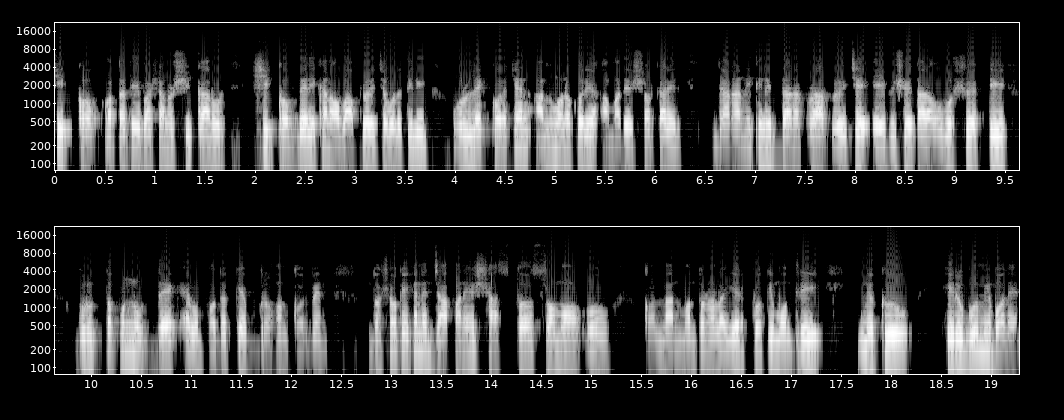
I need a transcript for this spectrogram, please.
শিক্ষক, অর্থাৎ এই ভাষানোর শিক্ষানোর শিক্ষকদের এখানে অভাব রয়েছে বলে তিনি উল্লেখ করেছেন। আমি মনে করি আমাদের সরকারের যারা নীতি নির্ধারকরা রয়েছে এই বিষয়ে তারা অবশ্যই একটি গুরুত্বপূর্ণ উদ্যোগ এবং পদক্ষেপ গ্রহণ করবেন। দর্শক, এখানে জাপানের স্বাস্থ্য, শ্রম ও কল্যাণ মন্ত্রণালয়ের প্রতিমন্ত্রী নিকু হিরুবুমি বলেন,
